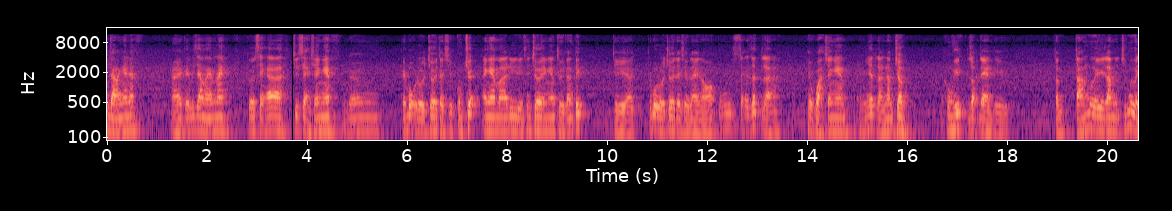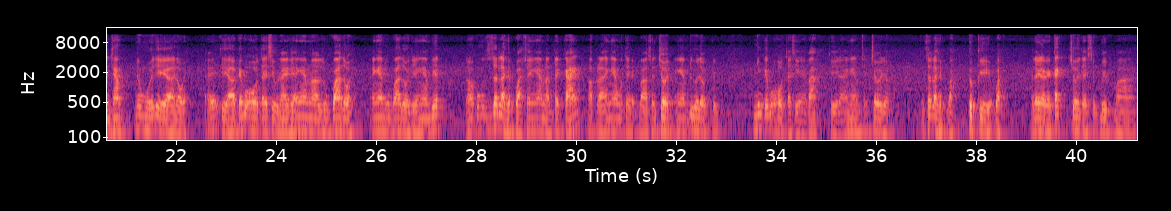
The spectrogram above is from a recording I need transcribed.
Xin chào anh em nhé. Đấy, cái video ngày hôm nay tôi sẽ à, chia sẻ cho anh em ờ, cái bộ đồ chơi tài xỉu công chuyện. Anh em à, đi đến sân chơi anh em thử tăng tích thì à, cái bộ đồ chơi tài xỉu này nó cũng sẽ rất là hiệu quả cho anh em. Thứ nhất là nam châm không hít dọi đèn thì tầm 85 đến 90 phần trăm nước muối thì nổi. Đấy thì cái bộ hồ tài xỉu này thì anh em là dùng qua rồi. Anh em dùng qua rồi thì anh em biết nó cũng rất là hiệu quả cho anh em làm tay cái hoặc là anh em có thể vào sân chơi anh em đưa được cái, những cái bộ hột tài xỉu này vào thì là anh em sẽ chơi được rất là hiệu quả cực kỳ hiệu quả. Đây là cái cách chơi tài xỉu bịp mà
